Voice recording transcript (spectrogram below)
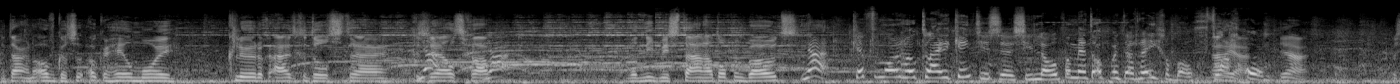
En daar aan de overkant is ook een heel mooi kleurig uitgedost eh, gezelschap. Ja, Wat niet meer staan had op een boot. ja, ik heb vanmorgen ook kleine kindjes eh, zien lopen, met, ook met een regenboogvlag Ah, ja. om. Ja. Dat is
